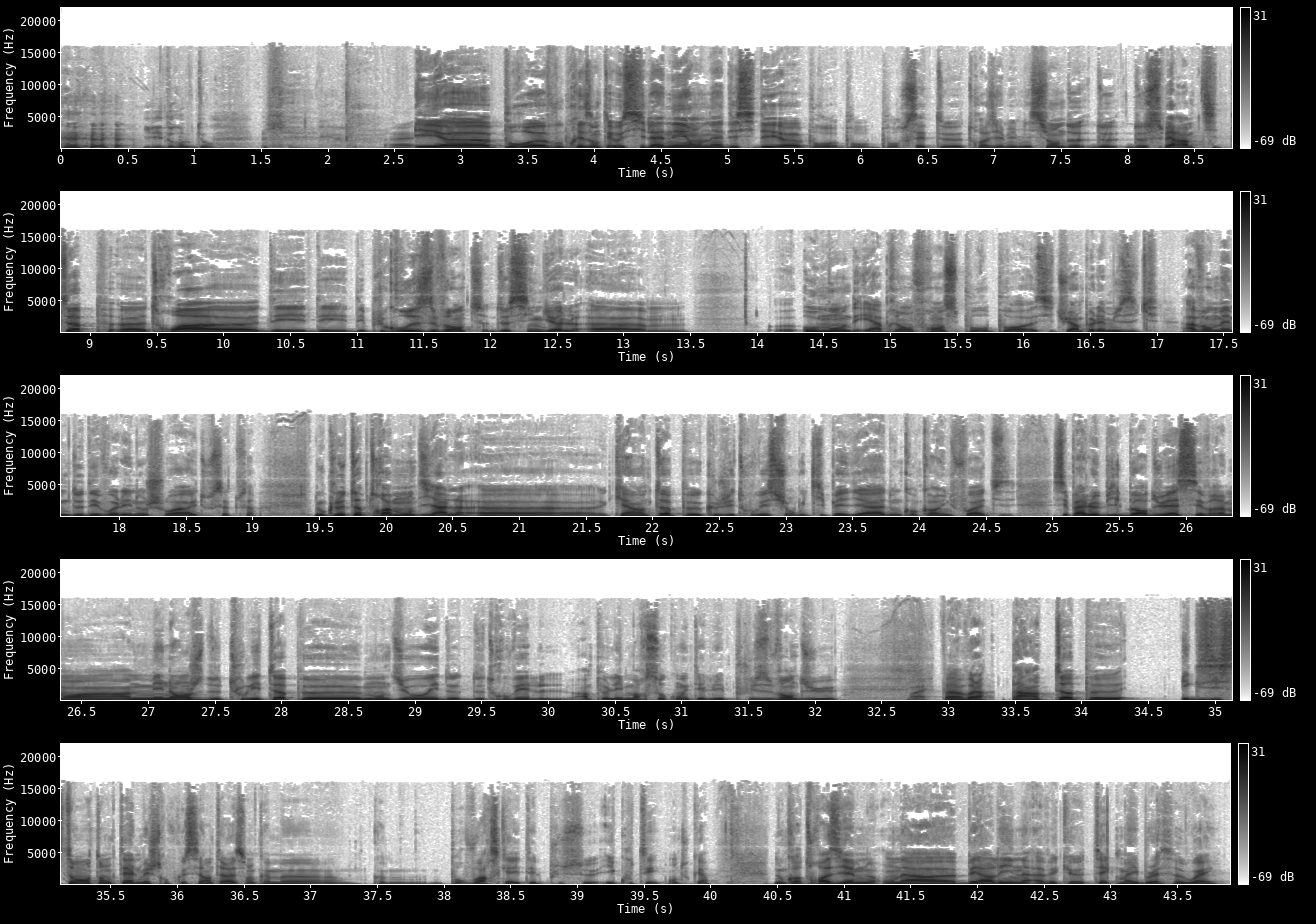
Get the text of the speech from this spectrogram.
Il est de retour. Et euh, pour euh, vous présenter aussi l'année, on a décidé euh, pour, pour, pour cette euh, troisième émission de, de, de se faire un petit top euh, 3 euh, des, des, des plus grosses ventes de singles euh, au monde et après en France pour, pour situer un peu la musique avant même de dévoiler nos choix et tout ça tout ça. Donc le top 3 mondial euh, qui est un top euh, que j'ai trouvé sur Wikipédia donc encore une fois c'est pas le Billboard US c'est vraiment un, un mélange de tous les tops euh, mondiaux et de, de trouver le- un peu les morceaux qui ont été les plus vendus. Ouais. Enfin voilà, pas un top euh, existant en tant que tel, mais je trouve que c'est intéressant comme, euh, comme pour voir ce qui a été le plus euh, écouté en tout cas. Donc en troisième, on a Berlin avec euh, Take My Breath Away.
